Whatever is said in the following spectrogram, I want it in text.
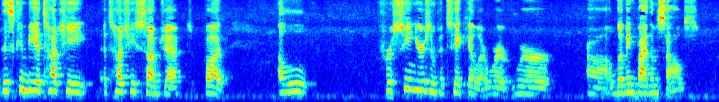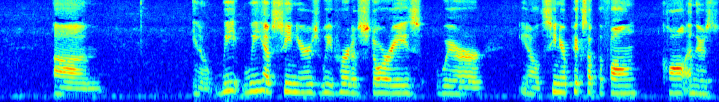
this can be a touchy, a touchy subject, but a, for seniors in particular, we're, we're uh, living by themselves. Um, you know, we we have seniors. We've heard of stories where, you know, senior picks up the phone, call, and there's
